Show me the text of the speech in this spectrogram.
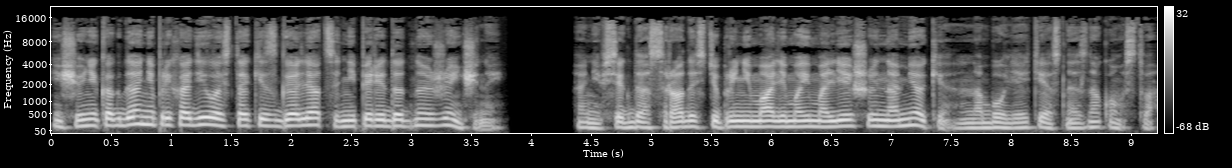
Еще никогда не приходилось так изгаляться ни перед одной женщиной. Они всегда с радостью принимали мои малейшие намеки на более тесное знакомство.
